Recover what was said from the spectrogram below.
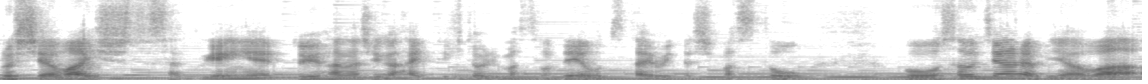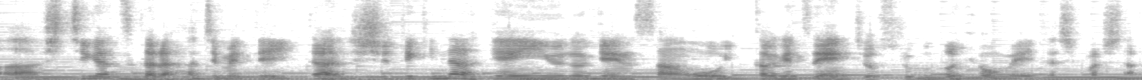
ロシアは輸出削減へという話が入ってきておりますので、お伝えをいたしますと、サウジアラビアは7月から始めていた自主的な原油の減産を1ヶ月延長することを表明いたしました。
